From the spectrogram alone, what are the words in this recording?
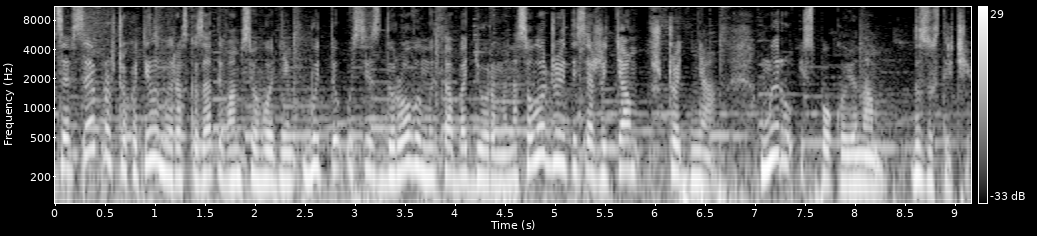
Це все, про що хотіли ми розказати вам сьогодні. Будьте усі здоровими та бадьорими, насолоджуйтеся життям щодня. Миру і спокою нам. До зустрічі!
